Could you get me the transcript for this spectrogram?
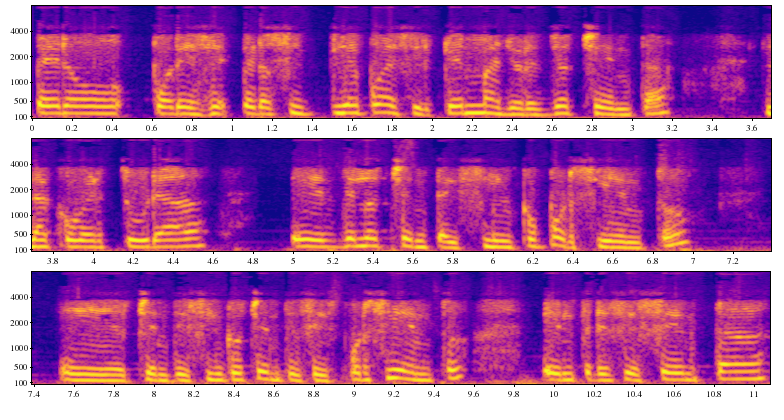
pero, por ese, pero sí le puedo decir que en mayores de 80 la cobertura es del 85%. Eh, 85-86%, entre 60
